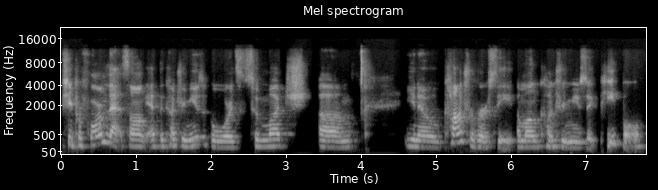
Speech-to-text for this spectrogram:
she performed that song at the country music awards to much um, you know, controversy among country music people.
